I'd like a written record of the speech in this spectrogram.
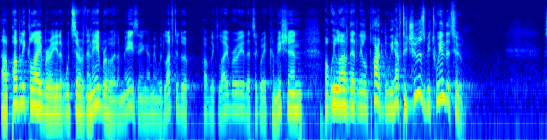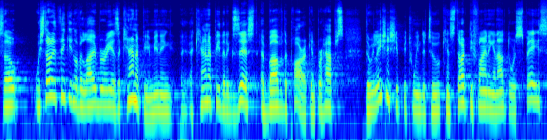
a public library that would serve the neighborhood? Amazing. I mean, we'd love to do a public library, that's a great commission, but we love that little park. Do we have to choose between the two? So we started thinking of a library as a canopy, meaning a canopy that exists above the park, and perhaps the relationship between the two can start defining an outdoor space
